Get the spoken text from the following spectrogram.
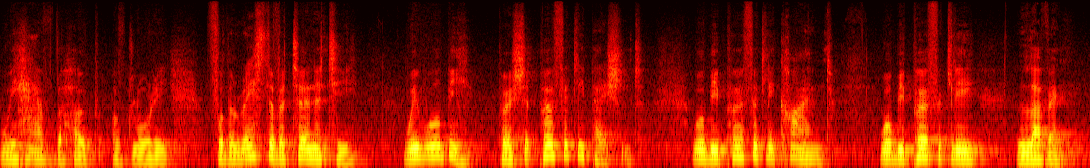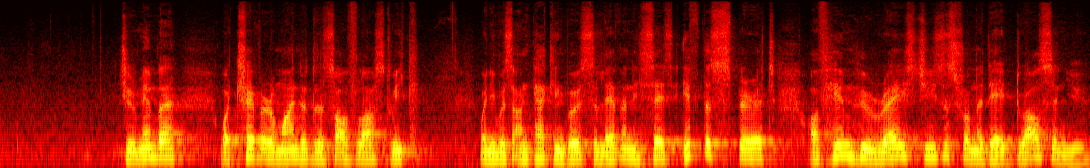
We have the hope of glory. For the rest of eternity, we will be perfectly patient, we'll be perfectly kind, we'll be perfectly loving. Do you remember what Trevor reminded us of last week? When he was unpacking verse 11. He says, If the spirit of him who raised Jesus from the dead dwells in you,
